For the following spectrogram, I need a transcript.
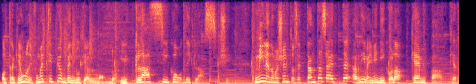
oltre che uno dei fumetti più venduti al mondo, il classico dei classici. 1977 arriva in edicola Ken Parker,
